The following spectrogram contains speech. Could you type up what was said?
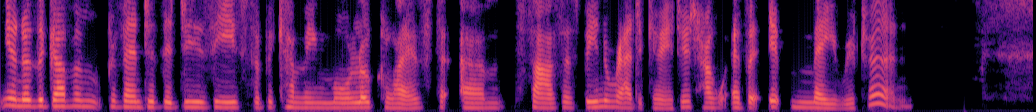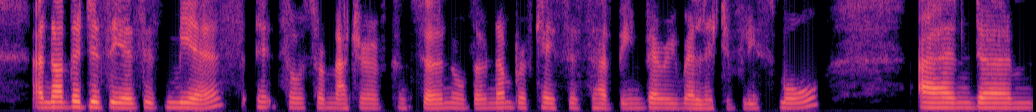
you know, the government prevented the disease from becoming more localized. Um, SARS has been eradicated, however, it may return. Another disease is MERS. It's also a matter of concern, although a number of cases have been very relatively small. And um,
